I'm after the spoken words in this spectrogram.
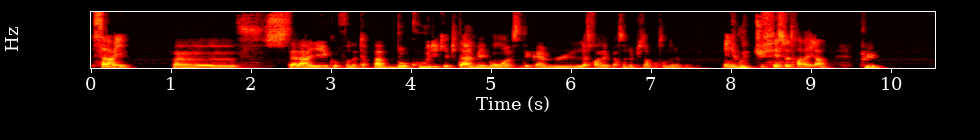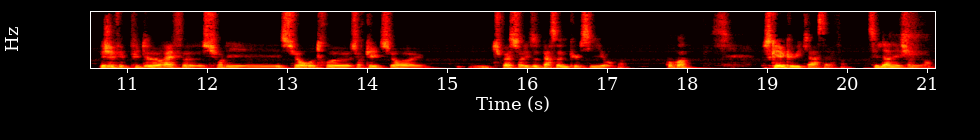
Salarié? Euh, salarié, cofondateur, pas beaucoup du capital, mais bon, euh, c'était quand même la troisième personne la plus importante de la boîte. Et du coup, tu fais ce travail-là? Plus. J'ai fait plus de ref euh, sur les, sur autres, sur sur, tu vois, sur les autres personnes que le CEO. quoi. Pourquoi? Parce qu'il y a que lui qui reste à la fin. C'est le dernier survivant.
